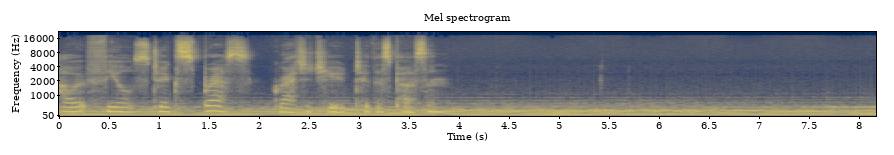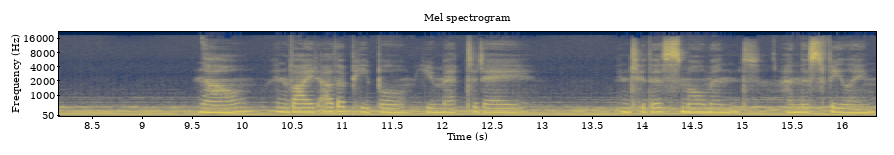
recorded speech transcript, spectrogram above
how it feels to express gratitude to this person. Now invite other people you met today into this moment and this feeling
